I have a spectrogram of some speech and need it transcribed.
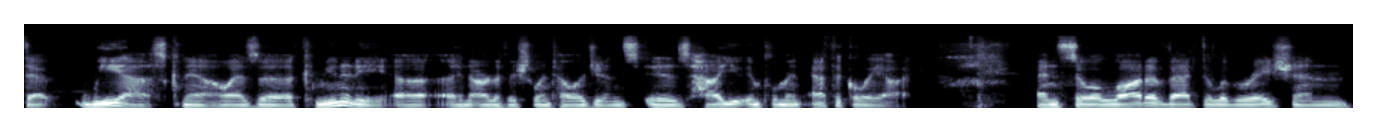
that we ask now as a community uh, in artificial intelligence is how you implement ethical AI. And so a lot of that deliberation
